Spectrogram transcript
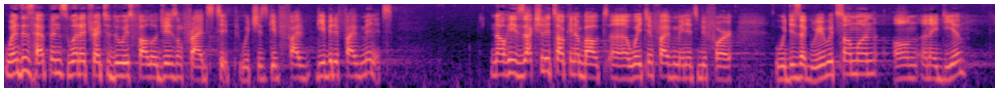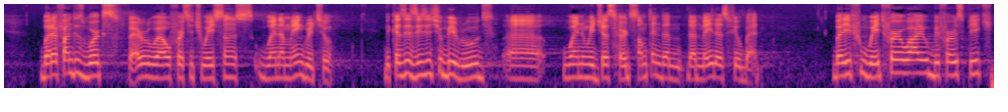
when this happens, what I try to do is follow Jason Fried's tip, which is give, five, give it five minutes. Now he's actually talking about uh, waiting five minutes before we disagree with someone on an idea. But I find this works very well for situations when I'm angry too. Because it's easy to be rude uh, when we just heard something that, that made us feel bad. But if we wait for a while before we speak,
